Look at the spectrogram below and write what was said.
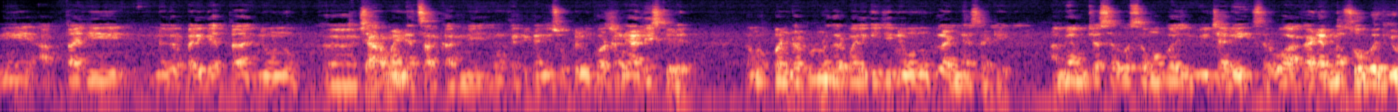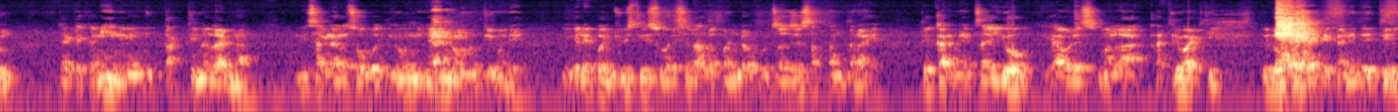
मी आत्ता ही नगरपालिका आता निवडणूक चार महिन्यात सरकारने त्या ठिकाणी सुप्रीम कोर्टाने आदेश केले. त्यामुळे पंढरपूर नगरपालिकेची निवडणूक लढण्यासाठी आम्ही आमच्या सर्व समविचारी सर्व आघाड्यांना सोबत घेऊन त्या ठिकाणी ही निवडणूक ताकदीनं लढणार. आणि सगळ्याला सोबत घेऊन या निवडणुकीमध्ये गेले पंचवीस तीस वर्ष झालं पंढरपूरचं जे सत्तांतर आहे ते करण्याचा योग यावेळेस मला खात्री वाटते की लोक त्या ठिकाणी देतील.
